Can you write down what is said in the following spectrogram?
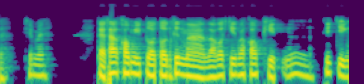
นะใช่ไหมแต่ถ้าเขามีตัวตนขึ้นมา เราก็คิดว่าเขาผิดนะที่จริง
